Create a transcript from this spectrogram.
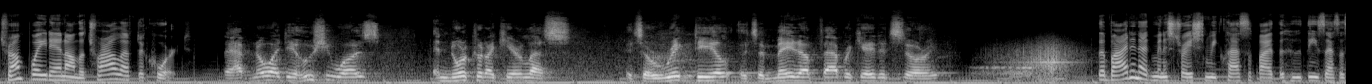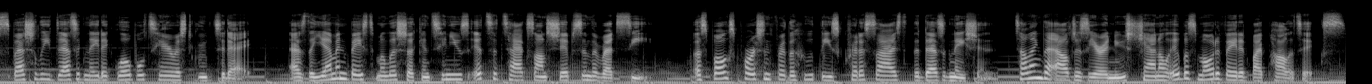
Trump weighed in on the trial after court. I have no idea who she was, and nor could I care less. It's a rigged deal, it's a made up, fabricated story. The Biden administration reclassified the Houthis as a specially designated global terrorist group today, as the Yemen based militia continues its attacks on ships in the Red Sea. A spokesperson for the Houthis criticized the designation, telling the Al Jazeera news channel it was motivated by politics.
